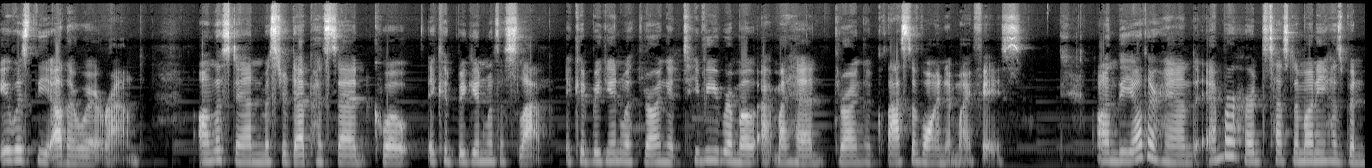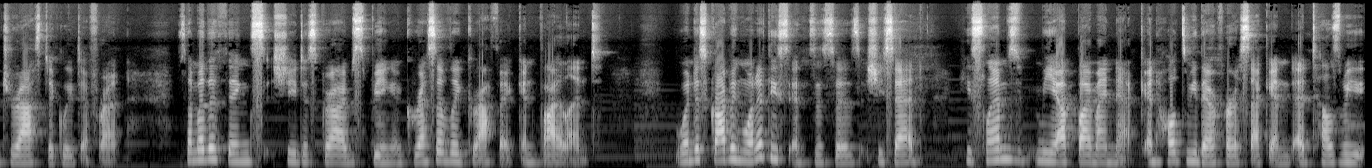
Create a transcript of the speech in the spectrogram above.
it was the other way around. On the stand, Mr. Depp has said, quote, It could begin with a slap. It could begin with throwing a TV remote at my head, throwing a glass of wine in my face. On the other hand, Amber Heard's testimony has been drastically different. Some of the things she describes being aggressively graphic and violent. When describing one of these instances, she said, He slams me up by my neck and holds me there for a second and tells me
